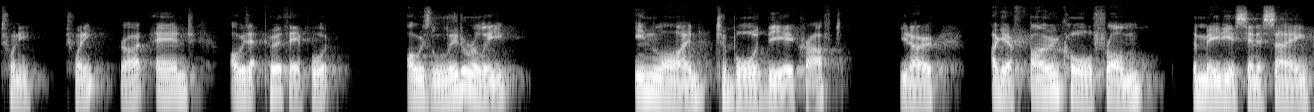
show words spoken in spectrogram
2020 right and I was at Perth Airport I was literally in line to board the aircraft. You know, I get a phone call from the media center saying,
